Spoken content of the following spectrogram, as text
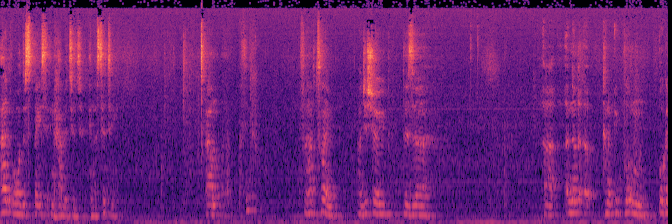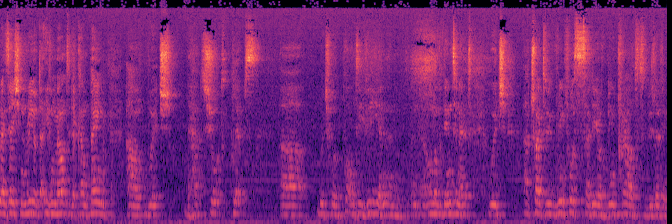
and or the space inhabited in a city. Um, I think if I have time, I'll just show you. There's a uh, another uh, kind of important organization in Rio that even mounted a campaign um, which they had short clips uh, which were put on TV and, and, and all over the internet, which uh, tried to reinforce this idea of being proud to be living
